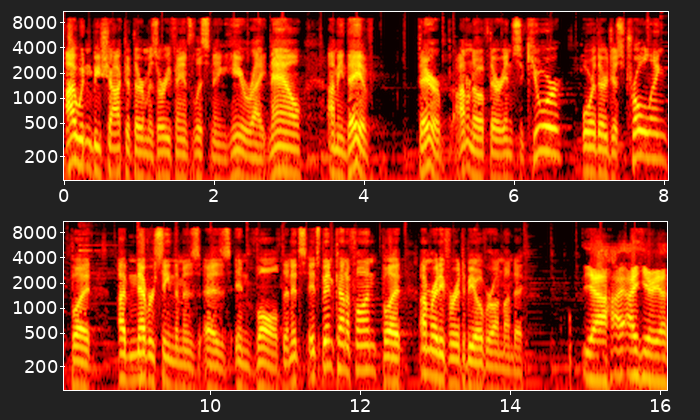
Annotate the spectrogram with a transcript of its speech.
I wouldn't be shocked if there are Missouri fans listening here right now. I mean, they have they're I don't know if they're insecure or they're just trolling, but I've never seen them as as involved, and it's it's been kind of fun. But I'm ready for it to be over on Monday. Yeah, I, I hear you.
